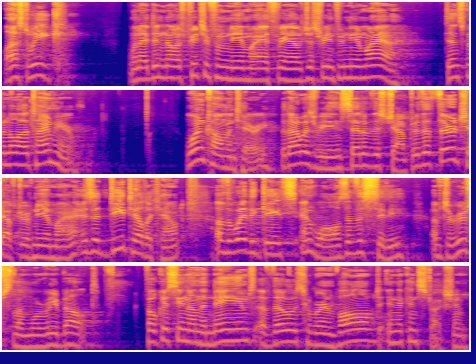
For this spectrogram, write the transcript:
last week when I didn't know I was preaching from Nehemiah 3 and I was just reading through Nehemiah. Didn't spend a lot of time here. One commentary that I was reading said of this chapter the third chapter of Nehemiah is a detailed account of the way the gates and walls of the city of Jerusalem were rebuilt, focusing on the names of those who were involved in the construction.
